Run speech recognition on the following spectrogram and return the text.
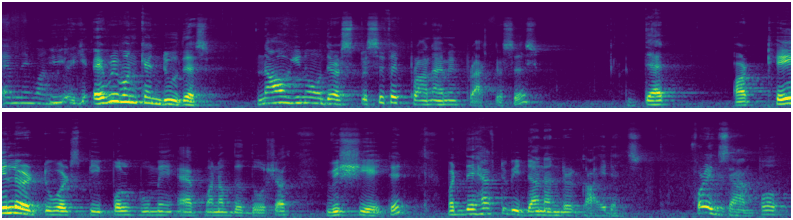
everyone. Everyone can do this. Now you know there are specific pranayamic practices that are tailored towards people who may have one of the doshas vitiated, but they have to be done under guidance. For example,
